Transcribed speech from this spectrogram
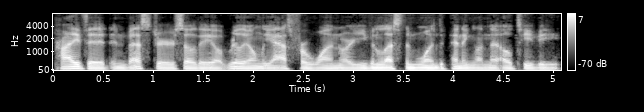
private investors. So they really only ask for one or even less than one, depending on the LTV.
